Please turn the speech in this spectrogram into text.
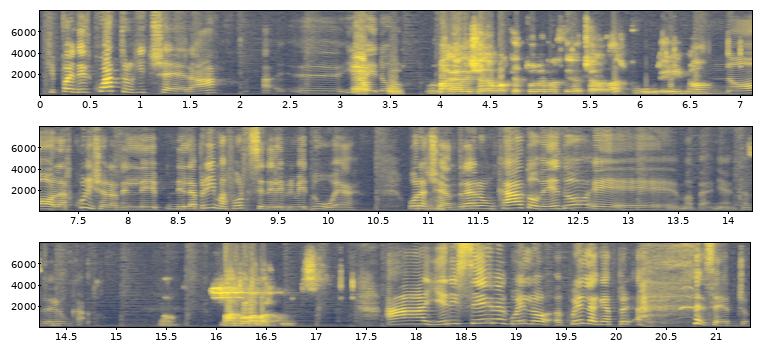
Che poi nel 4 chi c'era? Ah, eh, io eh, vedo magari c'era qualche attore partita c'era l'Arcuri no? no l'Arcuri c'era nelle, nella prima forse nelle prime due. Ora c'è Andrea Roncato vedo e vabbè niente Andrea Roncato. No manco la Marcuzzi. Ah ieri sera quello, quella che ha preso Sergio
